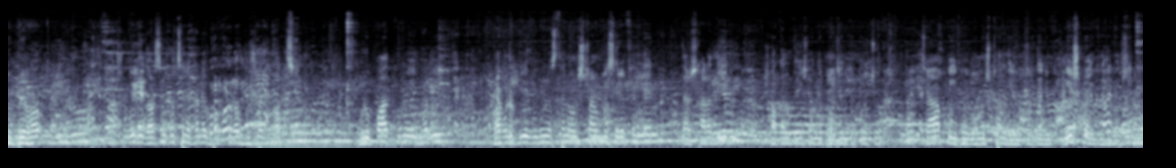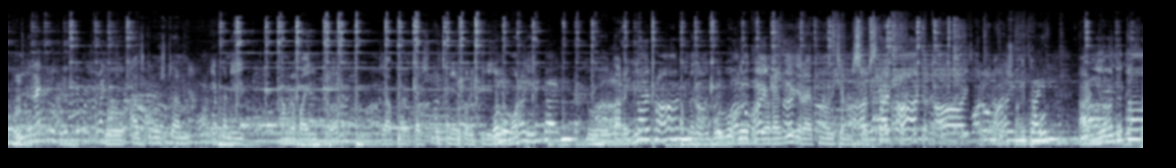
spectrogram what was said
সুপ্রিয় ভক্তবৃন্দ দর্শকবৃন্দ, দর্শন করছেন এখানে, ভক্তরা প্রসাদ পাচ্ছেন গুরুপাদ পূর্ণ এইভাবেই ভক্তপ্রিয় বিভিন্ন স্থানে অনুষ্ঠানগুলি সেরে ফেললেন। তার সারাদিন সকাল থেকে সন্ধ্যা পর্যন্ত প্রচুর চাপ, এইভাবে অনুষ্ঠান দিন পর দিন বেশ কয়েকদিন অনুষ্ঠান করলেন। তো আজকের অনুষ্ঠান এখানেই আমরা বাইরে পেলাম যে আপনারা দর্শন করছেন এরপরে ফিরে যাব মঠে। তো তার আগে আপনাদেরকে বলব বিরতি দেওয়ার আগে যারা এখন আমাদের চ্যানেল সাবস্ক্রাইব করেন সঙ্গে থাকুন। আর নিয়মিত সঙ্গে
